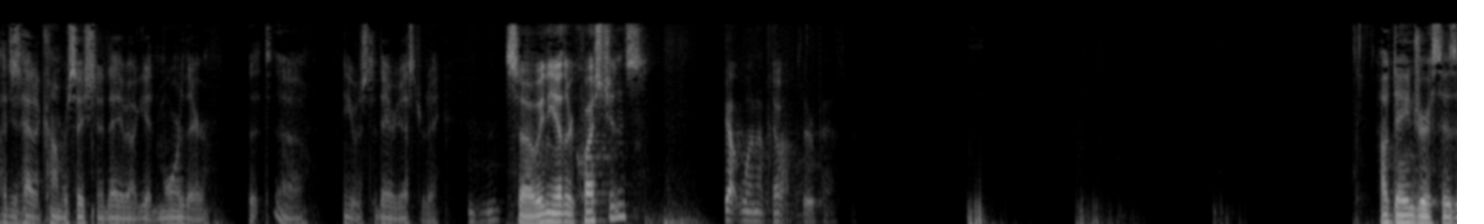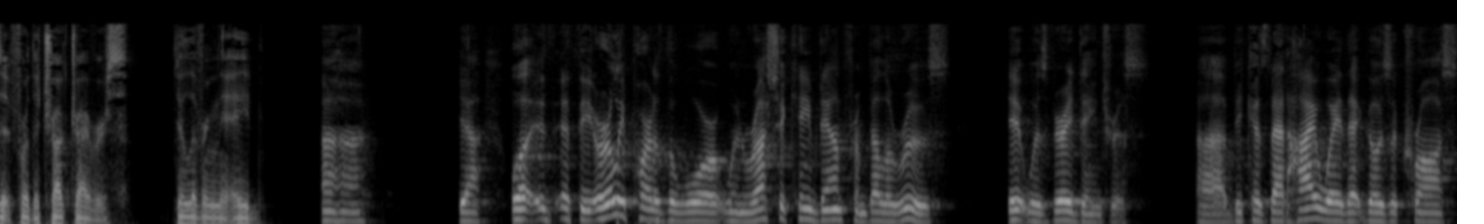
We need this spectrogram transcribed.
I just had a conversation today about getting more there. That uh, I think it was today or yesterday. hmm So, any other questions? Got one up Yep. top there, Pastor. How dangerous is it for the truck drivers delivering the aid? Uh huh. Yeah. Well, at, at the early part of the war, when Russia came down from Belarus, it was very dangerous uh, because that highway that goes across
